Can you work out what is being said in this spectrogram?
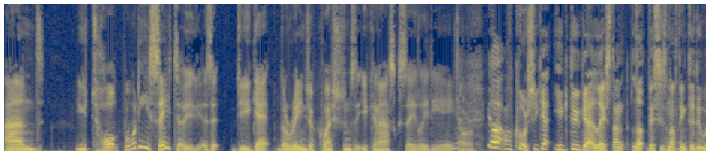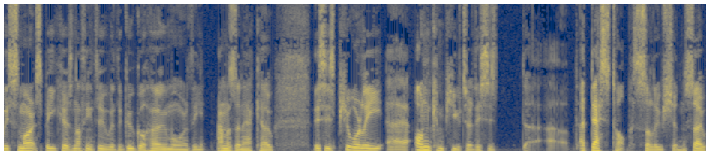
and you talk, but what do you say to? Is it? Do you get the range of questions that you can ask, say, Lady A? Or Yeah, of course you get you do get a list. And look, this is nothing to do with smart speakers, nothing to do with the Google Home or the Amazon Echo. This is purely uh, on computer. This is uh, a desktop solution. So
